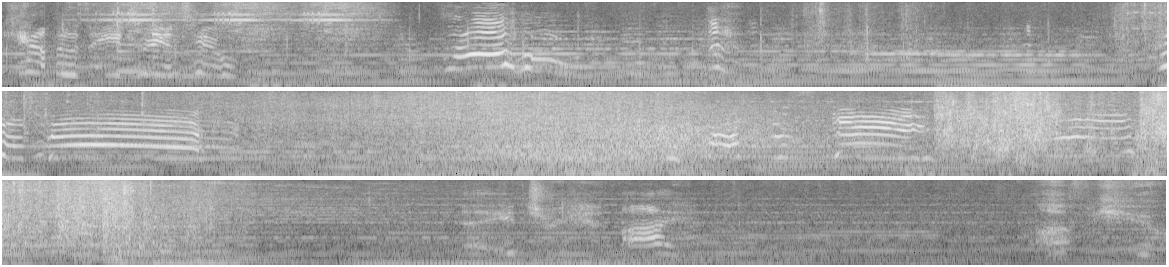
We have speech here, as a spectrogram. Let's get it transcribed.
I can't lose Adrian, too. Oh! Come back! You have to stay! Adrian, I love you.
